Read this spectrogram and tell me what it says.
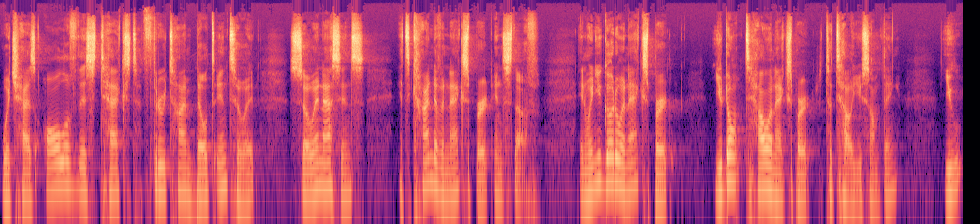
which has all of this text through time built into it. So, in essence, it's kind of an expert in stuff. And when you go to an expert, you don't tell an expert to tell you something. You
